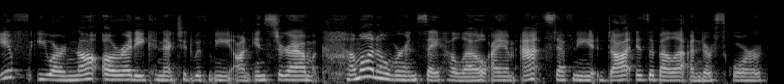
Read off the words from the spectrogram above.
if you are not already connected with me on Instagram, come on over and say hello. I am at stephanie.isabella underscore.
